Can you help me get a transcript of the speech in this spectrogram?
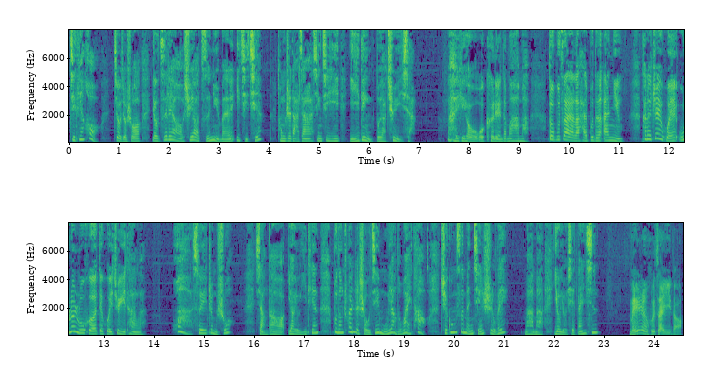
几天后，舅舅说有资料需要子女们一起签，通知大家星期一一定都要去一下。哎呦，我可怜的妈妈都不在了，还不得安宁。看来这回无论如何得回去一趟了。话虽这么说，想到要有一天不能穿着手机模样的外套去公司门前示威，妈妈又有些担心。没人会在意的，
